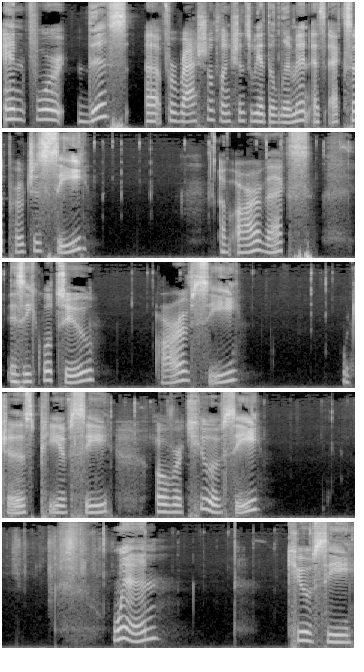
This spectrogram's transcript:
And for this, uh, for rational functions, we have the limit as x approaches c of r of x is equal to r of c which is P of C over Q of C, when Q of C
